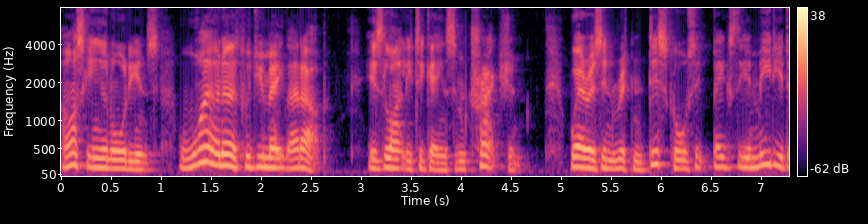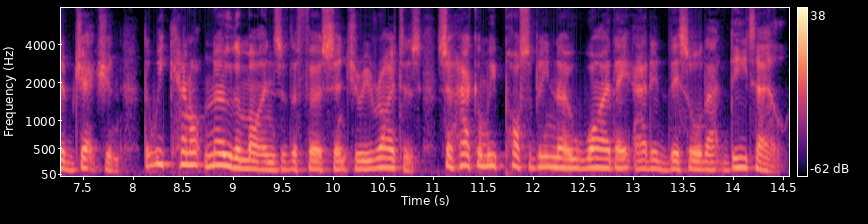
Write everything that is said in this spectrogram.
asking an audience, Why on earth would you make that up? is likely to gain some traction whereas in written discourse it begs the immediate objection that we cannot know the minds of the first century writers, so how can we possibly know why they added this or that detail?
